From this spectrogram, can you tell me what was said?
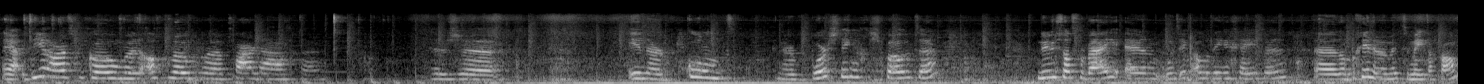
Nou ja, dierenarts gekomen de afgelopen paar dagen. Dus uh, in haar kont en haar borstdingen gespoten. Nu is dat voorbij en moet ik alle dingen geven. Uh, dan beginnen we met de metacam.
